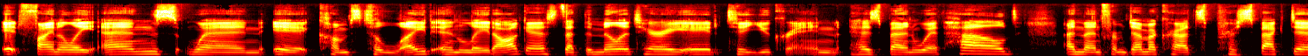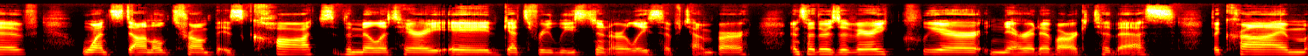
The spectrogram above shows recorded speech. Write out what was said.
It finally ends when it comes to light in late August that the military aid to Ukraine has been withheld. And then, from Democrats' perspective, once Donald Trump is caught, the military aid gets released in early September. And so there's a very clear narrative arc to this the crime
